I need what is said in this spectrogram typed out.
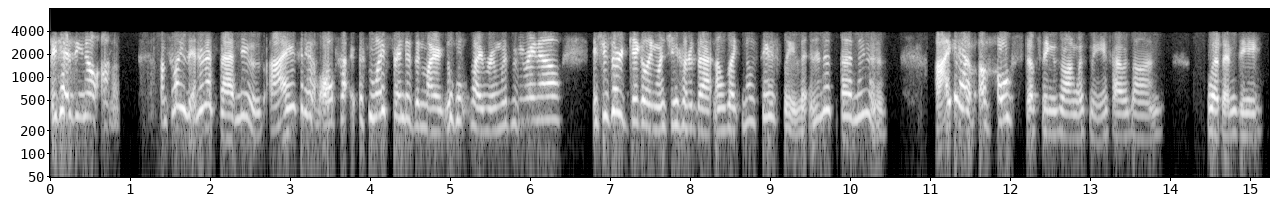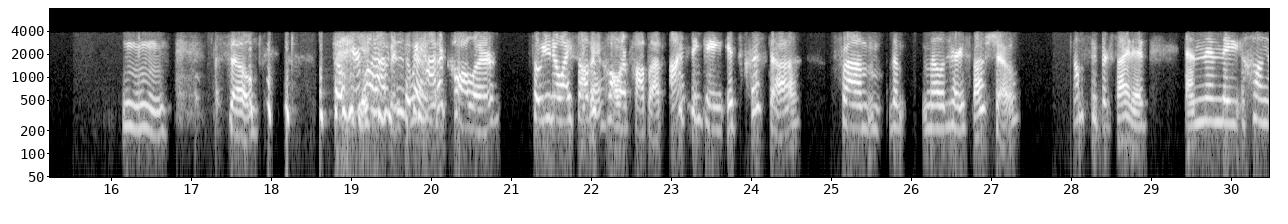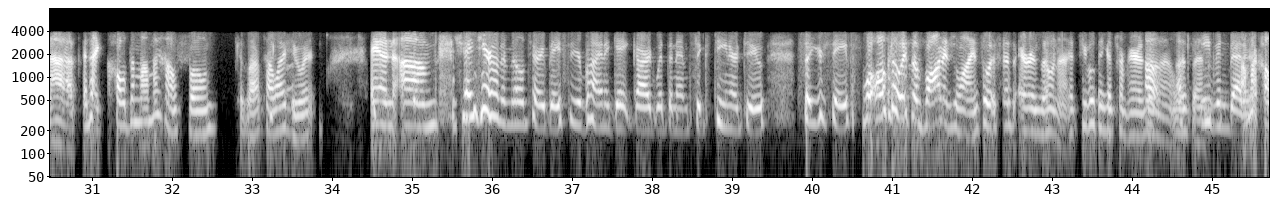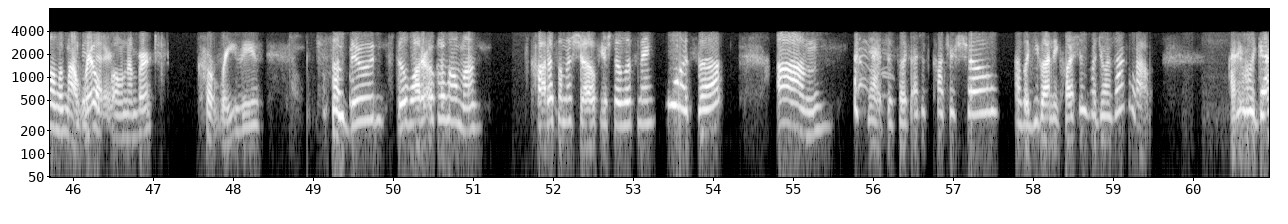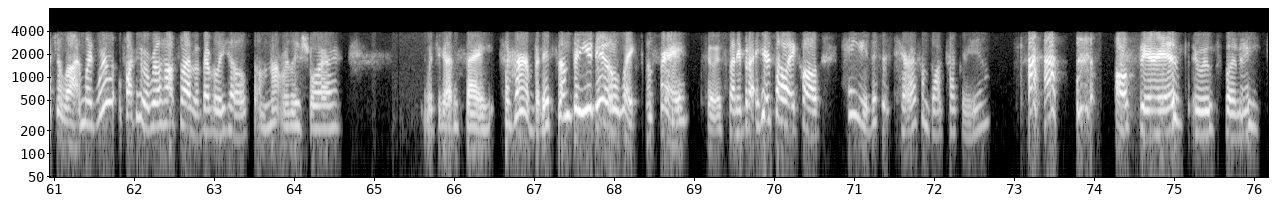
Because you know, I'm, I'm telling you, the internet's bad news. I could have all time. My friend is in my my room with me right now, and she started giggling when she heard that, and I was like, no, seriously, the internet's bad news. I could have a host of things wrong with me if I was on WebMD. Mm-hmm. So, so here's Yeah, what happened. So we had a caller. So you know, I saw Okay. this caller pop up. I'm thinking it's Krista from the military spouse show. I'm super excited. And then they hung up, and I called them on my house phone because that's how I do it. And um, and you're on a military base, so you're behind a gate guard with an M16 or two, so you're safe. well, also it's a Vonage line, so it says Arizona. If people think it's from Arizona, Oh, listen. even better. I'm not calling with my Even real better. phone number. Crazies. Some dude, Stillwater, Oklahoma, caught us on the show. If you're still listening, what's up? Um, yeah, it's just like I just caught your show. I was like, you got any questions? What do you want to talk about? I didn't really catch a lot. I'm like, we're talking to a Real Housewife of Beverly Hills, so I'm not really sure what you got to say to her. But it's something you do. Like, feel free. So it's funny. But here's how I called. Hey, this is Tara from Blog Talk Radio. All serious. It was funny.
